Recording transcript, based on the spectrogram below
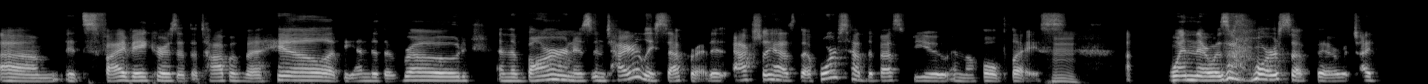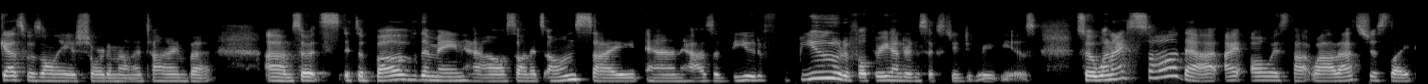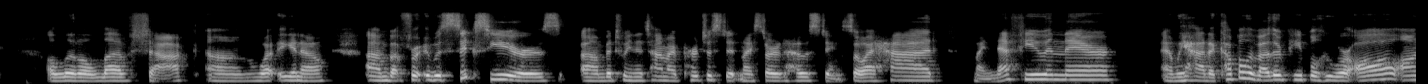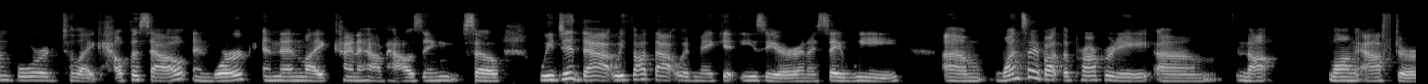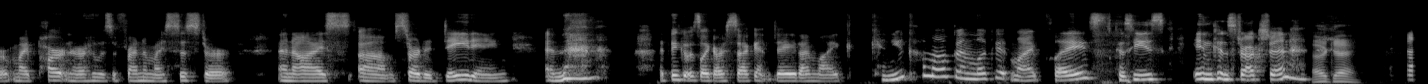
Um, it's five acres at the top of a hill at the end of the road, and the barn is entirely separate. It actually has the horse had the best view in the whole place. Hmm. Uh, when there was a horse up there, which I guess was only a short amount of time but um, so it's it's above the main house on its own site and has a beautiful beautiful 360 degree views. So when i saw that i always thought wow that's just like a little love shack um, what you know? Um, but for it was six years um, between the time i purchased it and i started hosting. So i had my nephew in there and we had a couple of other people who were all on board to like help us out and work and then like kind of have housing. So we did that. We thought that would make it easier and i say we. Um, once i bought the property um, not long after my partner who was a friend of my sister and i um, started dating and then I think it was like our second date. I'm like, can you come up and look at my place? Because he's in construction. Okay.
